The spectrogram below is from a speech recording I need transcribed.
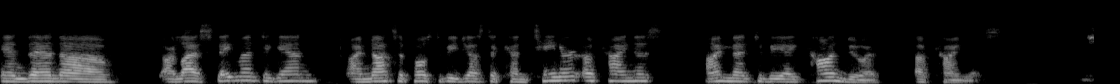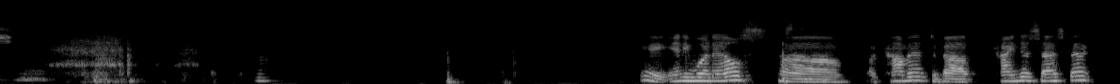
And then uh, our last statement again I'm not supposed to be just a container of kindness, I'm meant to be a conduit of kindness. Okay, anyone else? Uh, a comment about kindness aspect?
